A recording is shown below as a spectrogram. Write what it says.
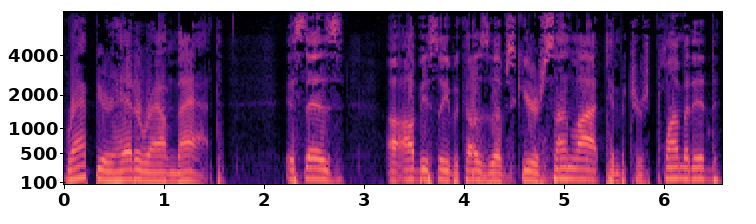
Wrap your head around that. It says, uh, obviously, because of the obscure sunlight, temperatures plummeted.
